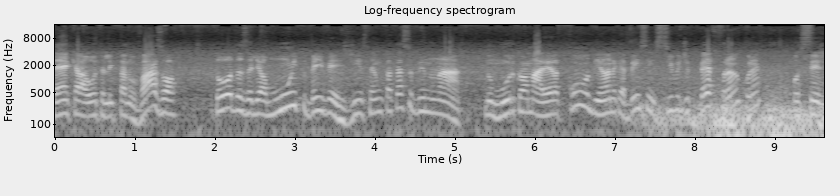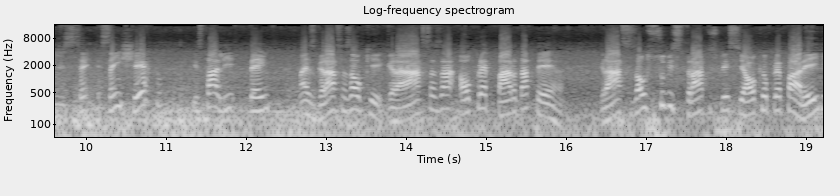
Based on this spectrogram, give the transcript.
Tem aquela outra ali que tá no vaso, ó. Todas ali, ó, muito bem verdinhas. Tem um que tá até subindo na, no muro com é uma amarela colombiana, que é bem sensível, de pé franco, né? Ou seja, sem, sem enxerto, está ali bem. Mas graças ao que? Graças a, ao preparo da terra. Graças ao substrato especial que eu preparei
